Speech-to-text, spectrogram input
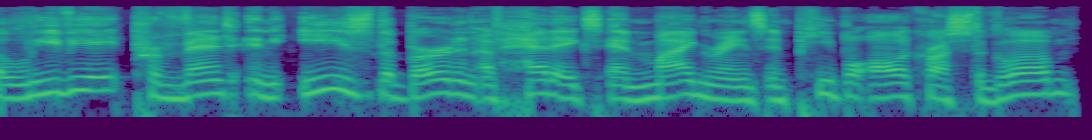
alleviate, prevent, and ease the burden of headaches and migraines in people all across the globe.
